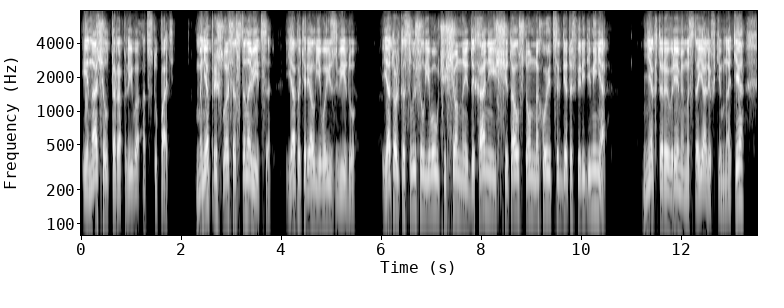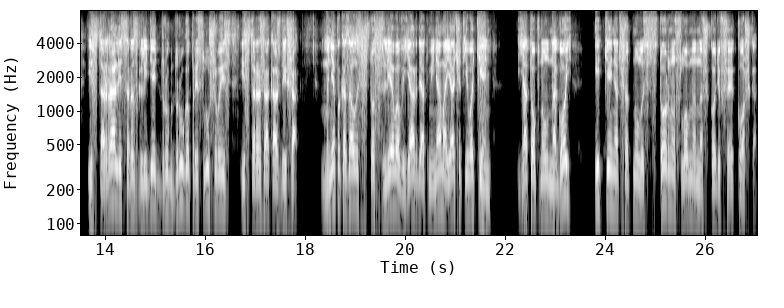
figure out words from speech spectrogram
и начал торопливо отступать. Мне пришлось остановиться. Я потерял его из виду. Я только слышал его учащенное дыхание и считал, что он находится где-то впереди меня. Некоторое время мы стояли в темноте и старались разглядеть друг друга, прислушиваясь и сторожа каждый шаг. Мне показалось, что слева в ярде от меня маячит его тень. Я топнул ногой, и тень отшатнулась в сторону, словно нашкодившая кошка.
